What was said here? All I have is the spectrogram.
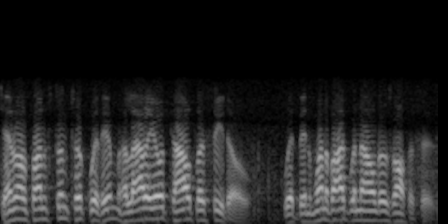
General Funston took with him Hilario Tal Placido, who had been one of Aguinaldo's officers.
